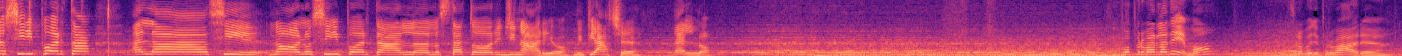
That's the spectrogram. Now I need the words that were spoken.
lo si riporta alla... sì, no, lo si riporta al- allo stato originario. Mi piace. Bello. Provare la demo? Se la voglio provare.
